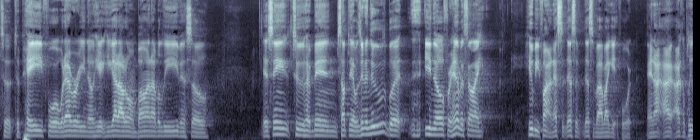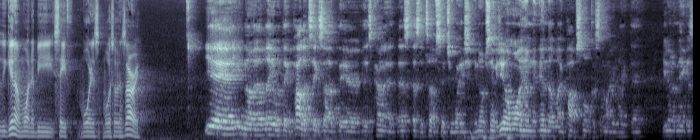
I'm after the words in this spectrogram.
to to pay for whatever you know he he got out on bond, I believe, and so it seems to have been something that was in the news. But you know, for him, it sounds like he'll be fine. That's a, that's a, that's the vibe I get for it, and I, I, I completely get him wanting to be safe more than more so than sorry. Yeah, you know, LA with their politics out there, it's kind of that's that's a tough situation. You know what I'm saying? Because you don't want him to end up like Pop Smoke or somebody like that. You know what I mean? Because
